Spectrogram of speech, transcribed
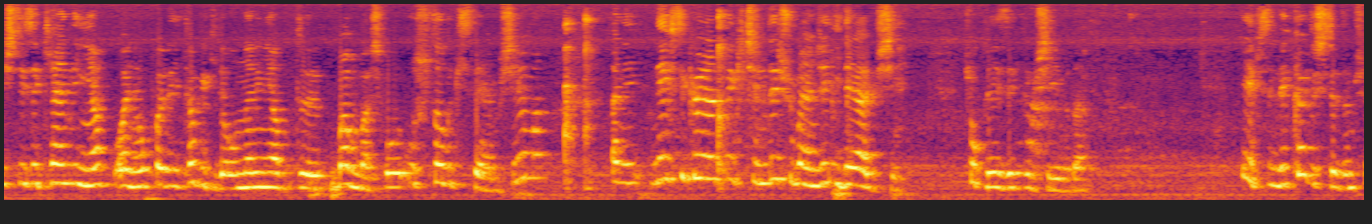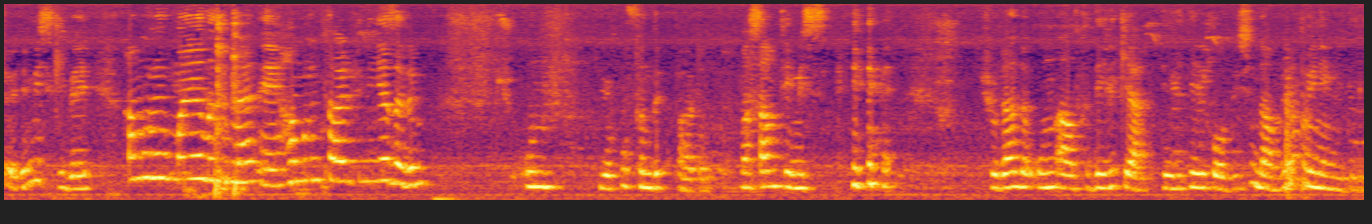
hiç değilse kendin yap. Hani o parayı tabii ki de onların yaptığı bambaşka. O ustalık isteyen bir şey ama hani nefsi köreltmek için de şu bence ideal bir şey. Çok lezzetli bir şey bu da. Hepsini de karıştırdım şöyle mis gibi. Hamuru mayaladım ben. E, hamurun tarifini yazarım. Şu un yok bu fındık pardon. Masam temiz. Şuradan da un altı delik ya. Delik delik olduğu için damlıyor ama önemli değil.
